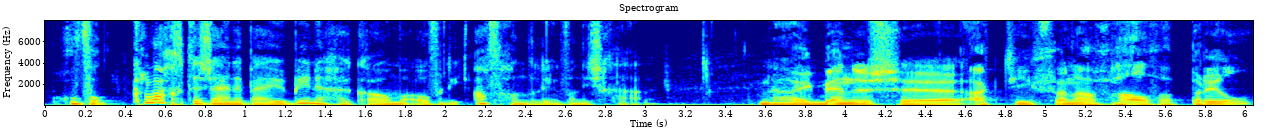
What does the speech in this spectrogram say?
Hoeveel klachten zijn er bij u binnengekomen over die afhandeling van die schade? Nou, ik ben dus uh, actief vanaf half april.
